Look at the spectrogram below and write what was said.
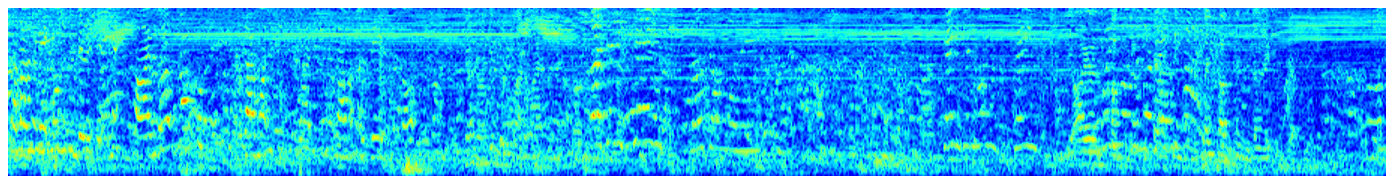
Tell Uncle Nick he can do it next time. How much, like, how much of beard he's got. Guys, any change? No, John Molly. Change, anyone? Change? See, I own the company, so technically 25% of the donation to me.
